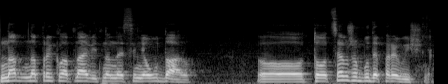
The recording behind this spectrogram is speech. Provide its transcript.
наприклад, навіть нанесення удару, то це вже буде перевищення.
